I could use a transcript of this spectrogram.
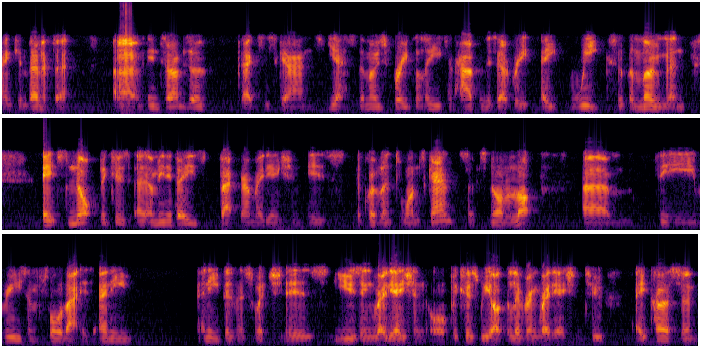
and can benefit. Um, in terms of DEXA scans, yes, the most frequently you can have them is every eight weeks at the moment. It's not because, I mean, a day's background radiation is equivalent to one scan, so it's not a lot. Um, the reason for that is any any business which is using radiation or because we are delivering radiation to a person,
